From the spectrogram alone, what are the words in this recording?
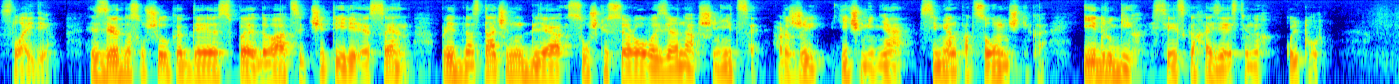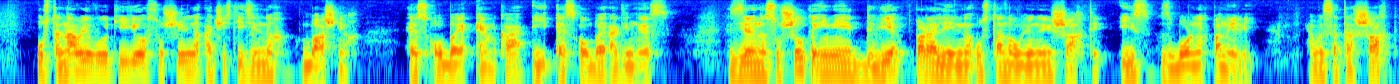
слайде. Зерносушилка DSP-24SN предназначена для сушки сырого зерна пшеницы, ржи, ячменя, семян подсолнечника и других сельскохозяйственных культур. Устанавливают ее в сушильно-очистительных башнях СОБ-МК и СОБ-1С Зерносушилка имеет две параллельно установленные шахты из сборных панелей. Высота шахт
